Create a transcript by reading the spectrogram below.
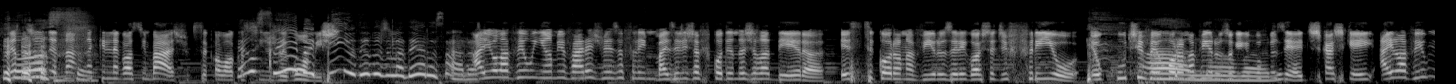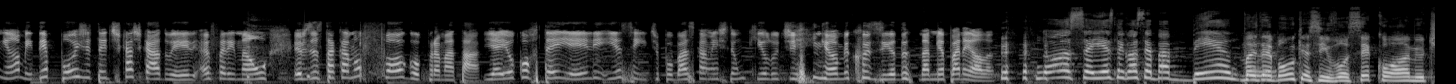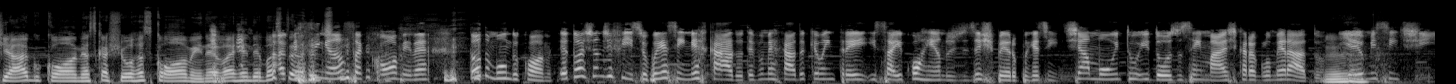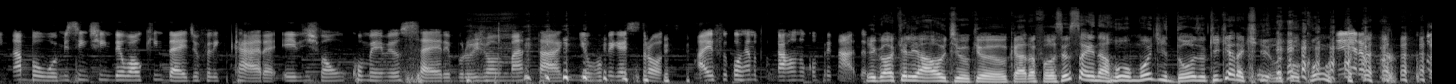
Dentro da geladeira, na, naquele negócio embaixo que você coloca eu assim sei, os legumes. Pinho dentro da geladeira, Sara. Aí eu lavei o inhame várias vezes, eu falei, mas ele já ficou dentro da geladeira. Esse coronavírus, ele gosta de frio. Eu cultivei ah, o coronavírus, não, o que, que, eu vou fazer? descasquei. Aí lavei o inhame depois de ter descascado ele. Aí eu falei, não, eu preciso tacar no fogo pra matar. E aí eu cortei ele e assim, tipo, basicamente tem um quilo de inhame cozido na minha panela. Nossa, e esse negócio é babento. Mas é bom que assim, você come, o Thiago come, as cachorras comem, né? Vai render bastante. A vizinhança come, né? Todo mundo come. Eu tô achando difícil, porque assim, mercado, teve um mercado que eu entrei e saí correndo de desespero, porque assim, tinha muito idoso sem máscara aglomerado. Uhum. E aí eu me senti, na boa, eu me senti em The Walking Dead. Eu falei, cara, eles vão comer meu cérebro, eles vão me matar aqui, eu vou pegar esse troço. Aí eu fui correndo pro carro, não comprei nada. Igual aquele áudio que o cara falou: se eu sair na rua, um monte de idoso, o que que era aquilo? Cocum? Era.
